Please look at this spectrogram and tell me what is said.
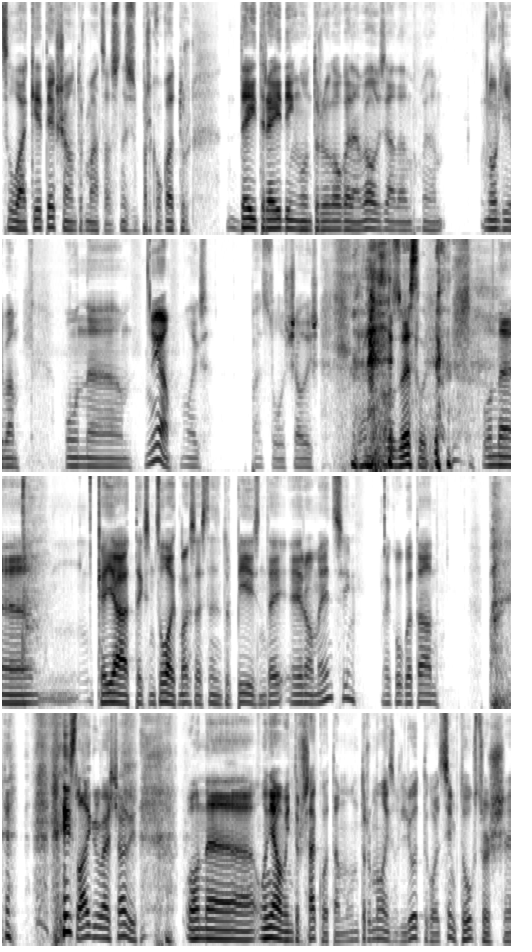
cilvēki iet iekšā un tur mācās, nezinu, par kaut kādu tur day trading un tur kaut kādām vēl visādām kādām noļķībām. Un, uh, nu jā, man liekas, pēc tam šaudīšu. uz veselību. Un, uh, ka jā, teiksim, cilvēki maksās, nezinu, tur 50 e- eiro mēnesī vai kaut ko tādu. Visu laiku gribēju šādīt. Un, uh, un jā, viņi tur seko tam. Un tur, man liekas, ļoti kaut kādi 100 tūkstoši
